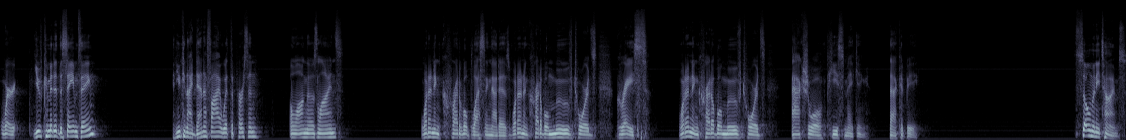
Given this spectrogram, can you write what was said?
where you've committed the same thing and you can identify with the person along those lines what an incredible blessing that is. What an incredible move towards grace. What an incredible move towards actual peacemaking that could be. So many times,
